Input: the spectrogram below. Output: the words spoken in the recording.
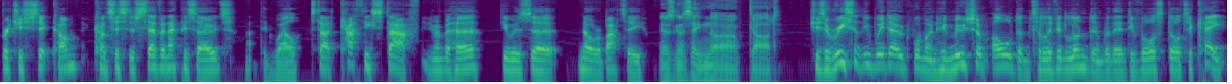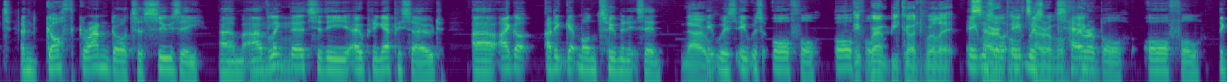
British sitcom. It consists of seven episodes. That did well. Starred Kathy Staff. You remember her? She was uh, Nora Batty. I was going to say no. Oh God. She's a recently widowed woman who moves from Oldham to live in London with her divorced daughter Kate and goth granddaughter Susie. Um, I've linked Hmm. there to the opening episode. Uh, I got, I didn't get more than two minutes in. No, It was, it was awful, awful. it won't be good, will it? It terrible, was, it was terrible. terrible, awful. The,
